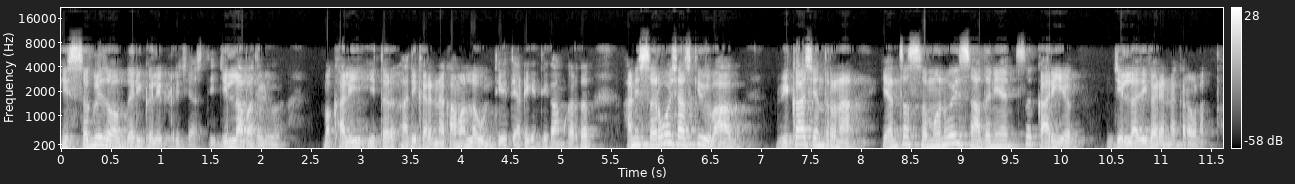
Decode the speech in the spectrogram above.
ही सगळी जबाबदारी कलेक्टरची असते जिल्हा पातळीवर. मग खाली इतर अधिकाऱ्यांना कामाला लावून ते त्या ठिकाणी ते काम करतात. आणि सर्व शासकीय विभाग विकास यंत्रणा यांचा समन्वय साधण्याचं कार्य जिल्हाधिकाऱ्यांना करावं लागतं.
